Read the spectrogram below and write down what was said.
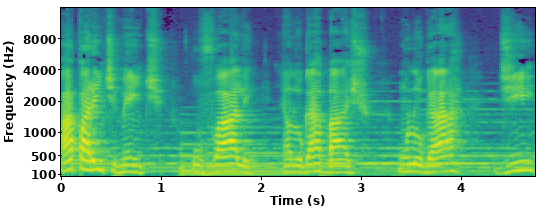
Aparentemente, o vale é um lugar baixo, um lugar de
